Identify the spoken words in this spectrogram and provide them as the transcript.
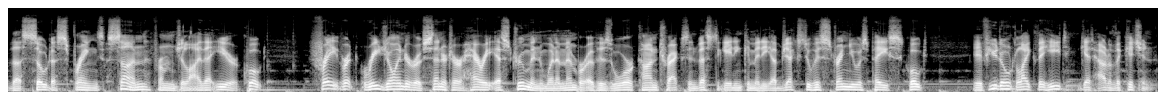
the Soda Springs Sun from July that year. Quote, favorite rejoinder of Senator Harry S. Truman when a member of his War Contracts Investigating Committee objects to his strenuous pace. Quote, if you don't like the heat, get out of the kitchen.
